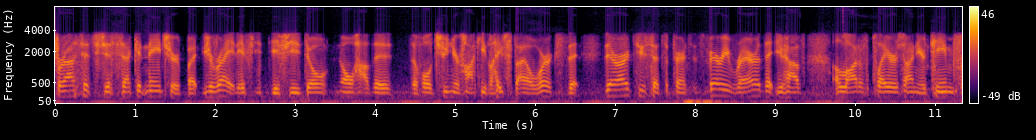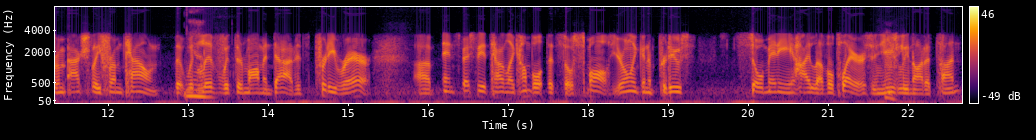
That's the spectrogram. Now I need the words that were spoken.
for us it's just second nature. But you're right. If you, if you don't know how the the whole junior hockey lifestyle works, that there are two sets of parents. It's very rare that you have a lot of players on your team from actually from town that would Yeah. live with their mom and dad. It's pretty rare, uh, and especially a town like Humboldt that's so small. You're only going to produce so many high level players, and usually not a ton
